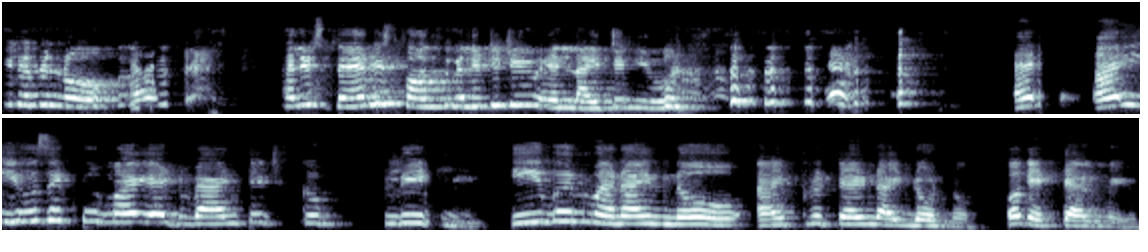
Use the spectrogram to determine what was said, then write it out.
She doesn't know. and it's their responsibility to enlighten you. and I use it to my advantage completely. Even when I know, I pretend I don't know. Okay, tell me.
